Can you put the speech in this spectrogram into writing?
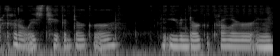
I could always take a darker, an even darker color and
